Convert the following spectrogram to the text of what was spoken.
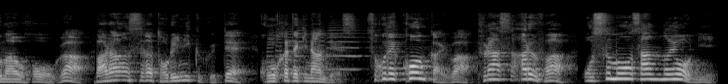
う方がバランスが取りにくくて効果的なんです。そこで今回はプラスアルファお相撲さんのように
